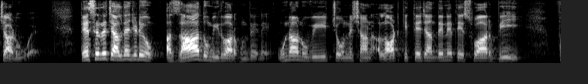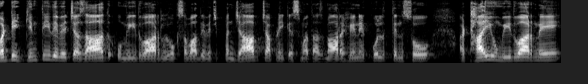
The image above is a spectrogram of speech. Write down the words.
ਝਾੜੂ ਹੈ। ਤੇ ਇਸੇ ਦੇ ਚੱਲਦੇ ਜਿਹੜੇ ਆਜ਼ਾਦ ਉਮੀਦਵਾਰ ਹੁੰਦੇ ਨੇ, ਉਹਨਾਂ ਨੂੰ ਵੀ ਚੋਣ ਨਿਸ਼ਾਨ ਅਲਾਟ ਕੀਤੇ ਜਾਂਦੇ ਨੇ ਤੇ ਇਸ ਵਾਰ ਵੀ ਵੱਡੀ ਗਿਣਤੀ ਦੇ ਵਿੱਚ ਆਜ਼ਾਦ ਉਮੀਦਵਾਰ ਲੋਕ ਸਭਾ ਦੇ ਵਿੱਚ ਪੰਜਾਬ 'ਚ ਆਪਣੀ ਕਿਸਮਤ ਆਜ਼ਮਾ ਰਹੇ ਨੇ। ਕੁੱਲ 328 ਉਮੀਦਵਾਰ ਨੇ,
